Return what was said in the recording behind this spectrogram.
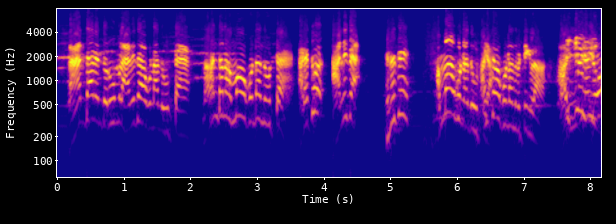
நான் தான் இந்த ரூம்ல அனிதா கொண்டாந்து விட்டேன். நான் தானே அம்மாவை கொண்டாந்து விட்டேன். அடைச்சு அனிதா. என்னது? அம்மா கொண்டாந்து விட்டியா? அனிதாவை கொண்டாந்து விட்டீங்களா? ஐயோ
